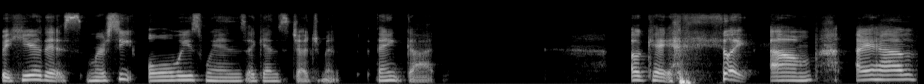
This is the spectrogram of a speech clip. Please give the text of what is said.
But hear this mercy always wins against judgment. Thank God. Okay, like um i have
